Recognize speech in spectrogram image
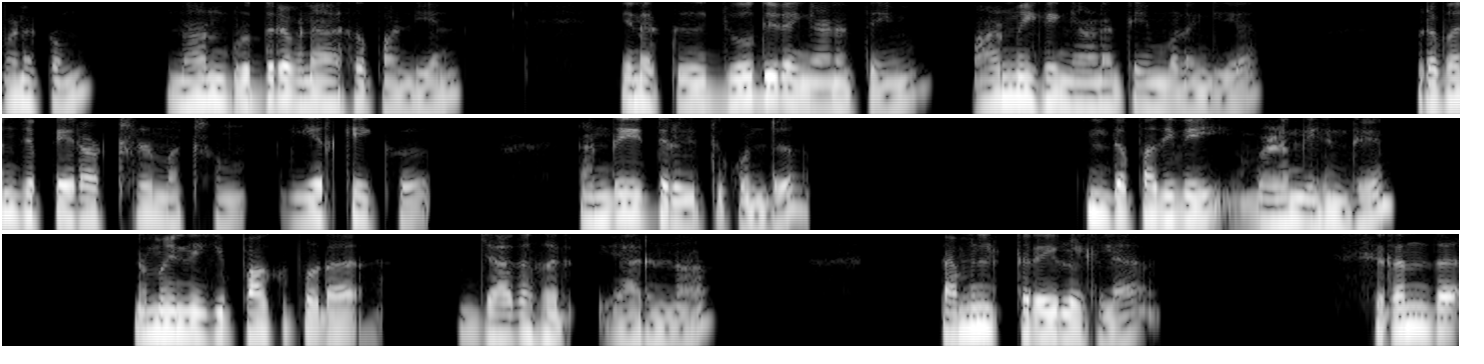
வணக்கம். நான் ருத்ர விநாயக பாண்டியன். எனக்கு ஜோதிட ஞானத்தையும் ஆன்மீக ஞானத்தையும் வழங்கிய பிரபஞ்ச பேராற்றல் மற்றும் இயற்கைக்கு நன்றியை தெரிவித்துக் கொண்டு இந்த பதிவை வழங்குகின்றேன். நம்ம இன்னைக்கு பார்க்க போட ஜாதகர் யாருன்னா தமிழ் திரையுலகில் சிறந்த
